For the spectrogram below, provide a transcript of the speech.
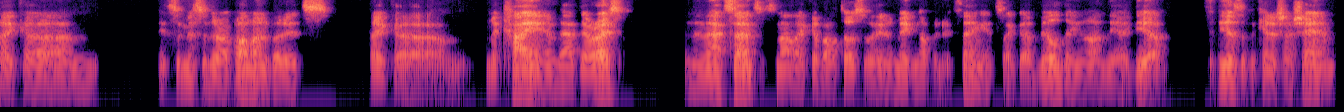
like um, it's a mitzvah derabanan, but it's like um, mekayim that deraisa. And in that sense, it's not like a Baltosavate making up a new thing. It's like a building on the idea. The ideas of the Kiddush Hashem,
